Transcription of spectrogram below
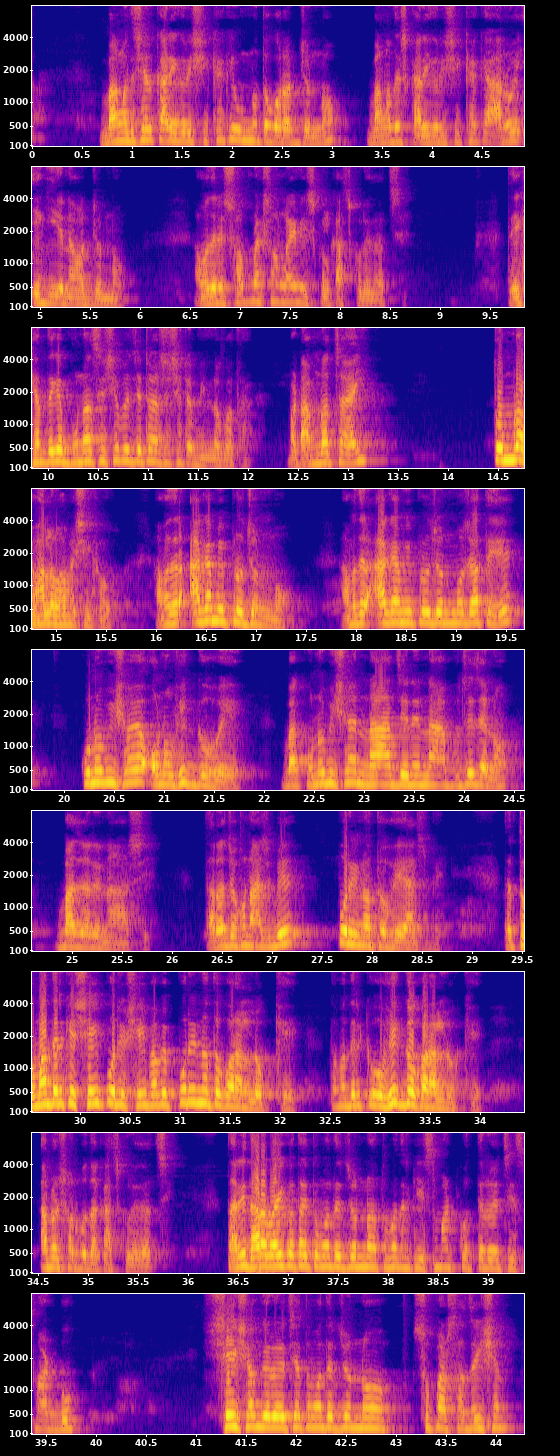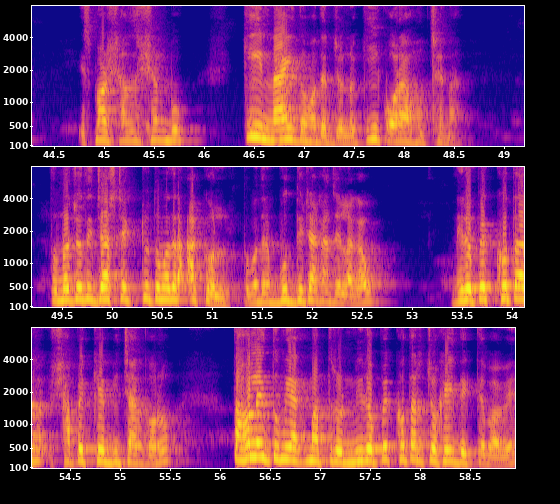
বাংলাদেশের কারিগরি শিক্ষাকে উন্নত করার জন্য, বাংলাদেশ কারিগরি শিক্ষাকে আরও এগিয়ে নেওয়ার জন্য আমাদের এই স্বপ্নাক্স অনলাইন স্কুল কাজ করে যাচ্ছে। তো এখান থেকে বোনাস হিসেবে যেটা আসে সেটা ভিন্ন কথা। বাট আমরা চাই তোমরা ভালোভাবে শিখো। আমাদের আগামী প্রজন্ম, আমাদের আগামী প্রজন্ম যাতে কোনো বিষয়ে অনভিজ্ঞ হয়ে বা কোনো বিষয়ে না জেনে না বুঝে যেন বাজারে না আসে। তারা যখন আসবে, পরিণত হয়ে আসবে। তা তোমাদেরকে সেই পরি, সেইভাবে পরিণত করার লক্ষ্যে, তোমাদেরকে অভিজ্ঞ করার লক্ষ্যে আমরা সর্বদা কাজ করে যাচ্ছি। তারই ধারাবাহিকতায় তোমাদের জন্য, তোমাদেরকে স্মার্ট করতে রয়েছে স্মার্ট বুক সেই সঙ্গে রয়েছে তোমাদের জন্য super suggestion smart suggestion book কি নাই তোমাদের জন্য, কি করা হচ্ছে না তোমরা যদি জাস্ট একটু তোমাদের আকল, তোমাদের বুদ্ধিটা কাজে লাগাও, নিরপেক্ষতার সাপেক্ষে বিচার করো, তাহলেই তুমি একমাত্র নিরপেক্ষতার চোখেই দেখতে পাবে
